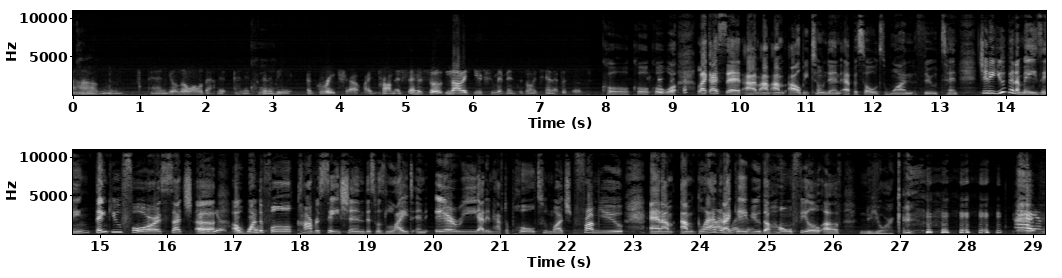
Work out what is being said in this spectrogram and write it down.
Um, and you'll know all about it, and it's going to be a great show, I promise. And it's so not a huge commitment; it's only ten episodes. Cool, cool, cool. Well, like I said, I'm, I'm, I'm, I'll be tuned in episodes one through ten. Jennie, you've been amazing. Thank you for such Thank a, you. a too. wonderful conversation. This was light and airy. I didn't have to pull too much from you, and I'm, I'm glad My that I gave you the home feel of New York. I am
